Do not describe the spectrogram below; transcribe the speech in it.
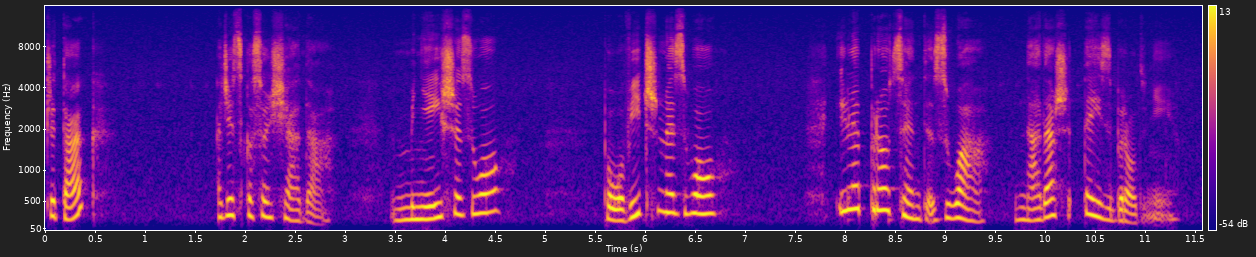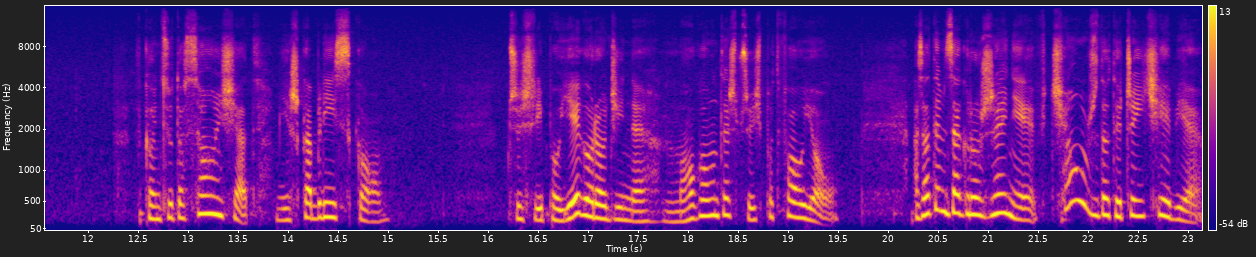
czy tak? A dziecko sąsiada, mniejsze zło, połowiczne zło? Ile procent zła nadasz tej zbrodni? W końcu to sąsiad, mieszka blisko, przyszli po jego rodzinę, mogą też przyjść po Twoją. A zatem zagrożenie wciąż dotyczy i Ciebie.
